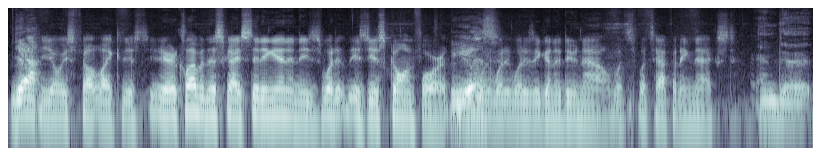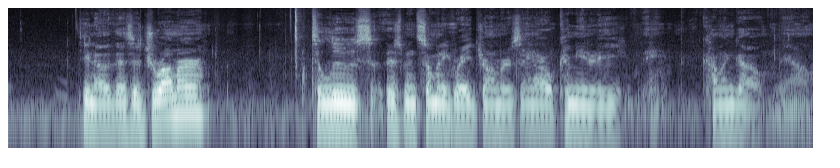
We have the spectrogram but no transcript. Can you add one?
Yeah, you always felt like this. You're a club, and this guy's sitting in, and he's what is just going for it. He you is. Know, what, what is he going to do now? What's what's happening next? And uh, you know, there's a drummer to lose. There's been so many great drummers in our community come and go. You know,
